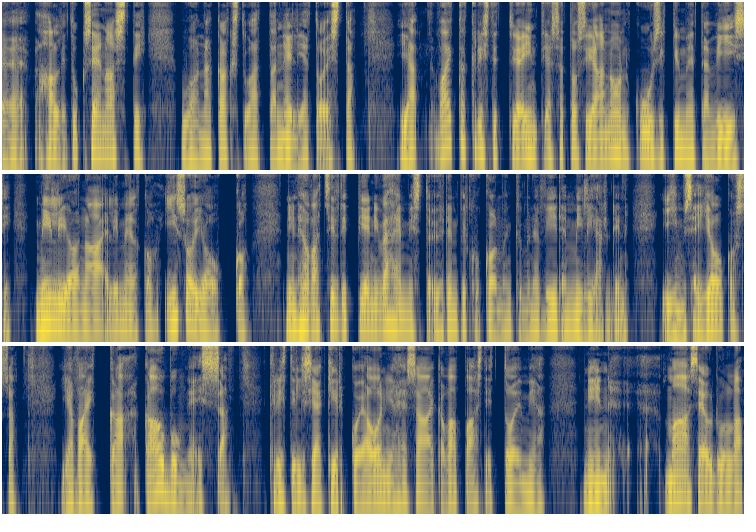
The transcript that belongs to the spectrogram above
ö, hallitukseen asti vuonna 2014. Ja vaikka kristittyjä Intiassa tosiaan on 65 miljoonaa, eli melko iso joukko, niin he ovat silti pieni vähemmistö 1,35 miljardin ihmisen joukossa. Ja vaikka kaupungeissa kristillisiä kirkkoja on ja he saa aika vapaasti toimia, niin maaseudulla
